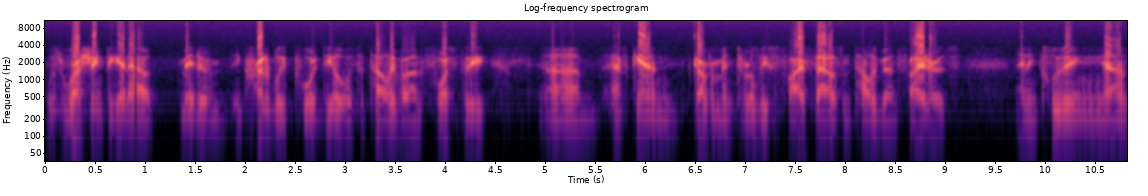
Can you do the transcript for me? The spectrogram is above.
was rushing to get out, made an incredibly poor deal with the Taliban, forced the um, Afghan government to release 5,000 Taliban fighters, and including uh,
